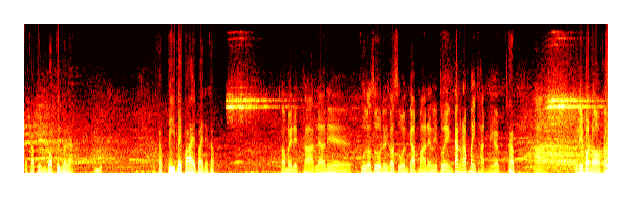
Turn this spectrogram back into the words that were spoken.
นะครับเห็นบล็อกขึ้นมาแล้วนะครับตีป้ายๆไปนะครับถ้าไม่เด็ดขาดแล้วเนี่ยคู่ต่อสู้นั้นก็สวนกลับมาในยตัวเองตั้งรับไม่ทันนะครับครับอ่า ตัวนี้บอลออกครับ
